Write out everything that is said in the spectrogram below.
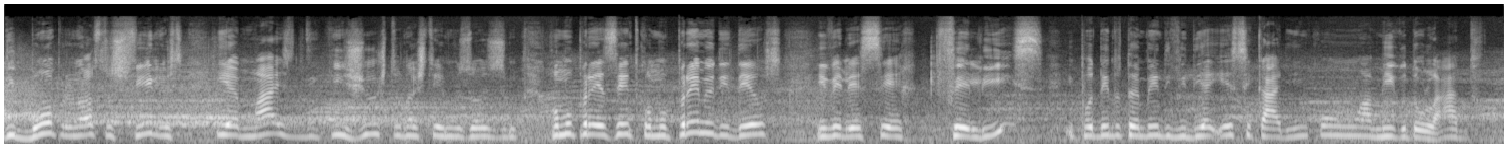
de bom para os nossos filhos e é mais do que justo nós termos hoje como presente, como prêmio de Deus, envelhecer feliz e podendo também dividir esse carinho com um amigo do lado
